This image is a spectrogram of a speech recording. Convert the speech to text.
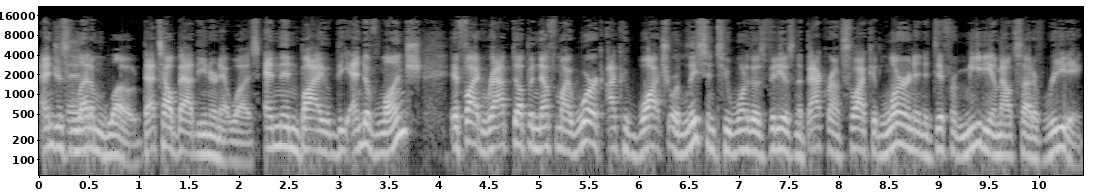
and just let them load. That's how bad the internet was. And then by the end of lunch, if I'd wrapped up enough of my work, I could watch or listen to one of those videos in the background so I could learn in a different medium outside of reading.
